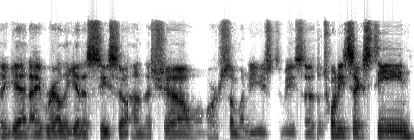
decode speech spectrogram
again. I rarely get a CISO on the show or someone who used to be. So 2016,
